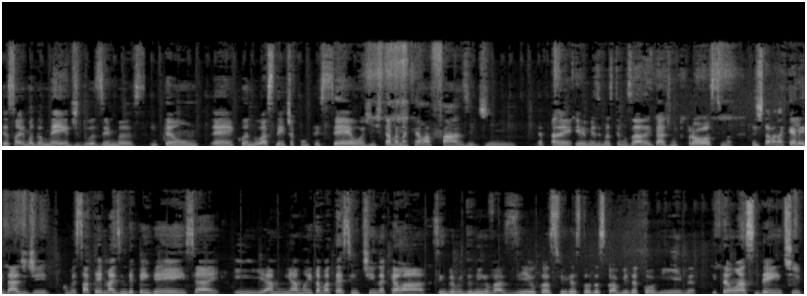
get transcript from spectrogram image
eu sou a irmã do meio de duas irmãs. Então, é, quando o acidente aconteceu, a gente estava naquela fase de é, eu e minhas irmãs temos a idade muito próxima. A gente estava naquela idade de começar a ter mais independência e a minha mãe estava até sentindo aquela síndrome do ninho vazio, com as filhas todas com a vida corrida. Então, o acidente,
